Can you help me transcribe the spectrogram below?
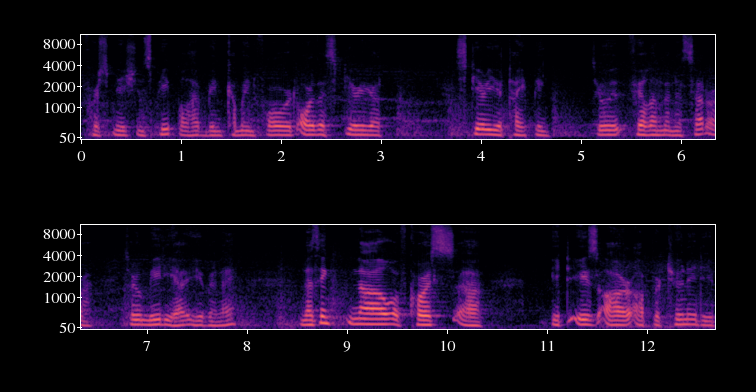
First Nations people have been coming forward, or the stereo stereotyping through film and etc., through media even. Eh? And I think now, of course, uh, it is our opportunity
